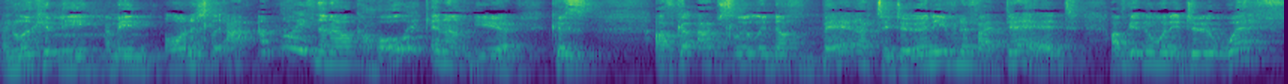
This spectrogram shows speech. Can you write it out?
And look at me. I mean, honestly, I, I'm not even an alcoholic, and I'm here because I've got absolutely nothing better to do. And even if I did, I've got no one to do it with.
